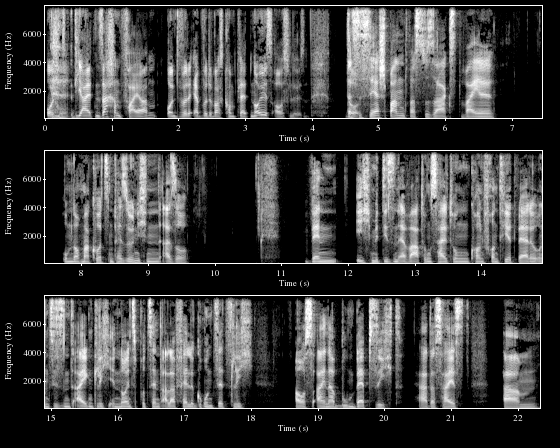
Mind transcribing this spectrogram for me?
und die alten Sachen feiern und würde, er würde was komplett Neues auslösen. So. Das ist sehr spannend, was du sagst, weil, um noch mal kurz einen persönlichen, also wenn ich mit diesen Erwartungshaltungen konfrontiert werde und sie sind eigentlich in 90 Prozent aller Fälle grundsätzlich aus einer Boom-Bap-Sicht. Ja, das heißt, ähm,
